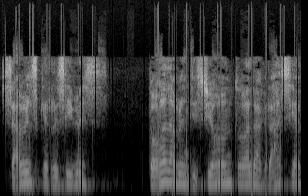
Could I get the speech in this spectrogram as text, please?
Sabes que recibes toda la bendición, toda la gracia,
